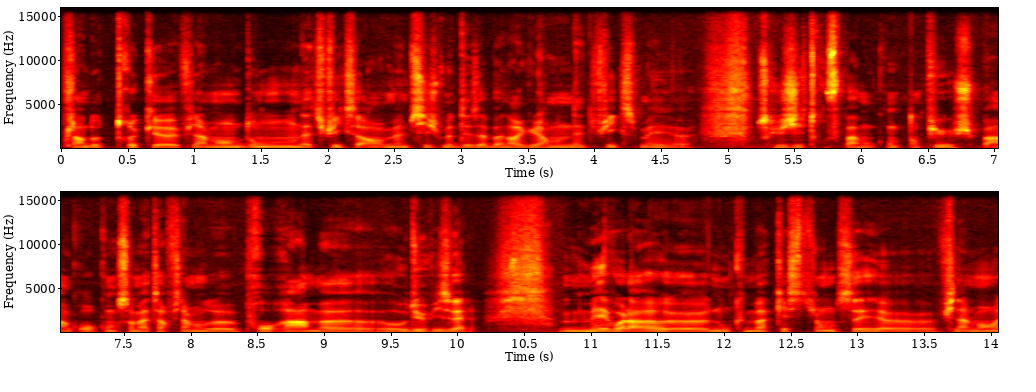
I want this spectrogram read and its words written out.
plein d'autres trucs finalement, dont Netflix. Alors même si je me désabonne régulièrement de Netflix, mais parce que j'y trouve pas mon compte non plus, je suis pas un gros consommateur finalement de programmes audiovisuels. Mais voilà, donc ma question c'est finalement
